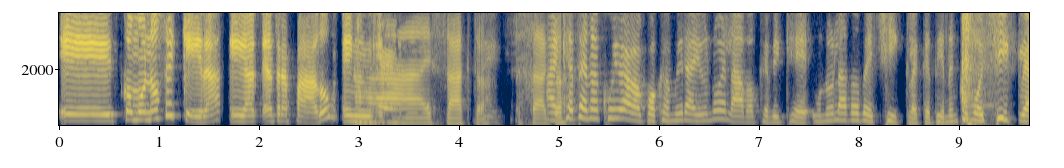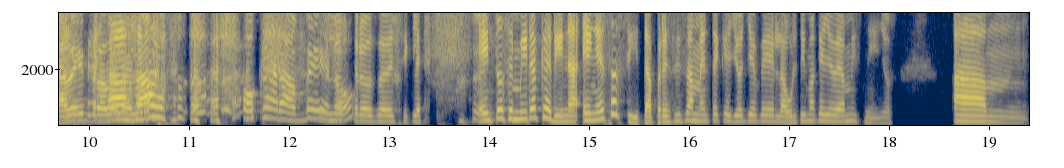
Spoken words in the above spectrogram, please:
eh, como no se queda eh, at- atrapado en, Ah, exacto, Sí. exacto. Hay que tener cuidado porque mira, hay uno helado que di que uno helado de chicle que tienen como chicle adentro del helado o Los caramelo. trozos de chicle. Entonces, mira, Karina, en esa cita precisamente que yo llevé, la última que llevé a mis niños, am,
